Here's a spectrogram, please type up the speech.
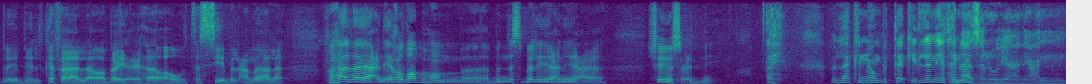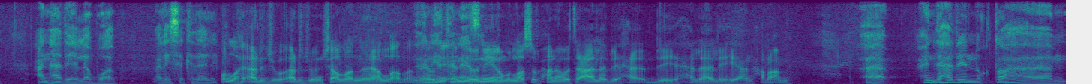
بالكفالة وبيعها أو تسييب العمالة. فهذا يعني غضبهم بالنسبة لي يعني شيء يسعدني. طيب لكنهم بالتأكيد لن يتنازلوا يعني عن عن هذه الأبواب. أليس كذلك؟ والله أرجو أرجو إن شاء الله أن الله أن يغنيهم الله سبحانه وتعالى بحلاله عن حرامه. آه عند هذه النقطة آه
